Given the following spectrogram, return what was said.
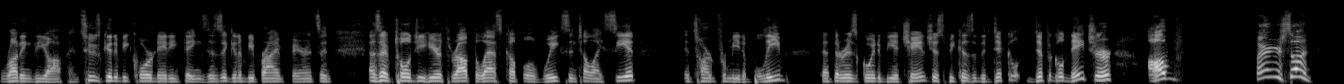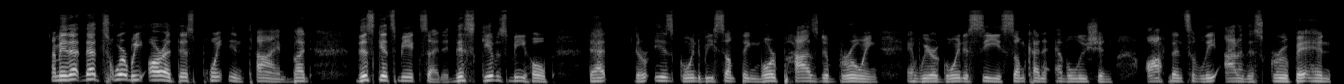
running the offense? Who's going to be coordinating things? Is it going to be Brian Ferentz? And as I've told you here throughout the last couple of weeks, until I see it, it's hard for me to believe that there is going to be a change just because of the difficult nature of firing your son. I mean, that that's where we are at this point in time. But this gets me excited. This gives me hope that there is going to be something more positive brewing, and we are going to see some kind of evolution offensively out of this group and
